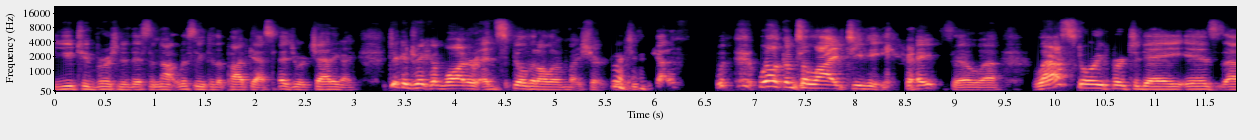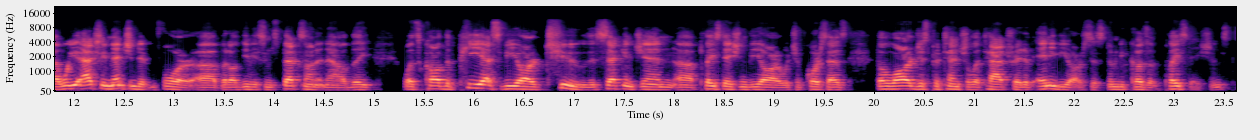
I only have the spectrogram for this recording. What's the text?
the YouTube version of this and not listening to the podcast, as you were chatting, I took a drink of water and spilled it all over my shirt, which is kind of welcome to live TV, right? So, uh, last story for today is uh, we actually mentioned it before, uh, but I'll give you some specs on it now. The what's called the PSVR 2, the second gen uh, PlayStation VR, which of course has the largest potential attach rate of any VR system because of PlayStations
